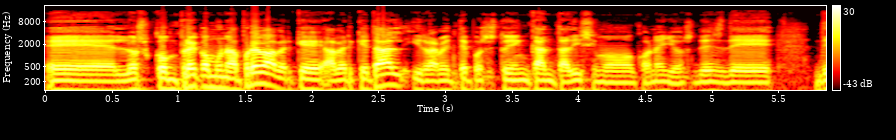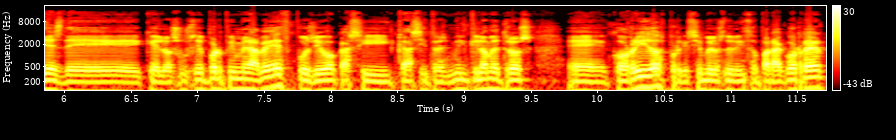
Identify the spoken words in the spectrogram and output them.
Eh, los compré como una prueba a ver qué, a ver qué tal y realmente pues estoy encantadísimo con ellos. Desde, desde que los usé por primera vez, pues llevo casi, casi 3.000 kilómetros eh, corridos porque siempre los utilizo para correr.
